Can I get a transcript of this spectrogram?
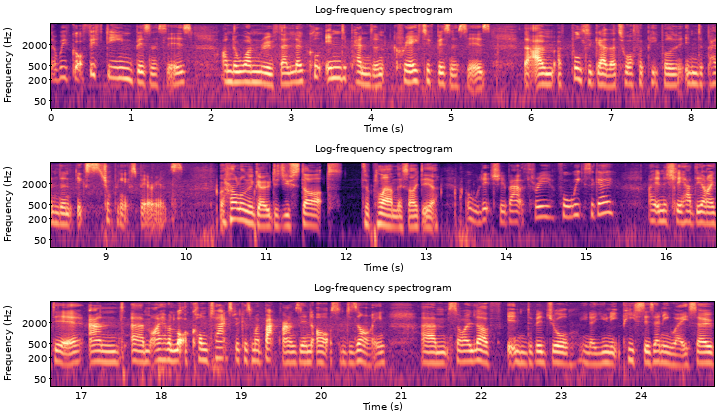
So we've got 15 businesses under one roof. They're local, independent, creative businesses that um, I've pulled together to offer people an independent ex- shopping experience. How long ago did you start to plan this idea? Oh, literally about three, four weeks ago. I initially had the idea, and um, I have a lot of contacts because my background's in arts and design. Um, so I love individual, you know, unique pieces anyway. So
